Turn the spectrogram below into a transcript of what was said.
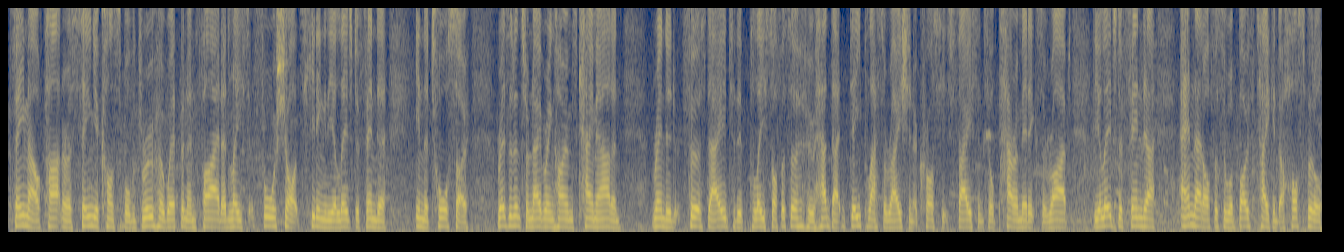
female partner, a senior constable, drew her weapon and fired at least four shots, hitting the alleged offender in the torso. Residents from neighbouring homes came out and rendered first aid to the police officer who had that deep laceration across his face until paramedics arrived. The alleged offender and that officer were both taken to hospital.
